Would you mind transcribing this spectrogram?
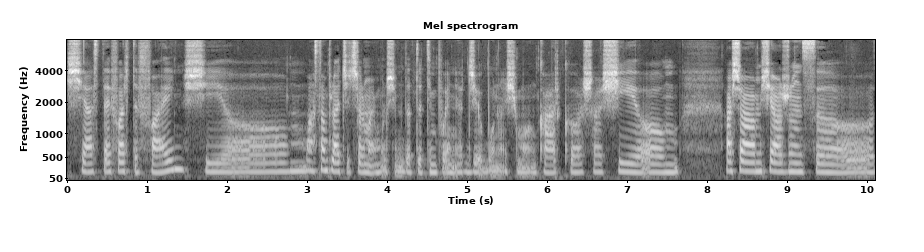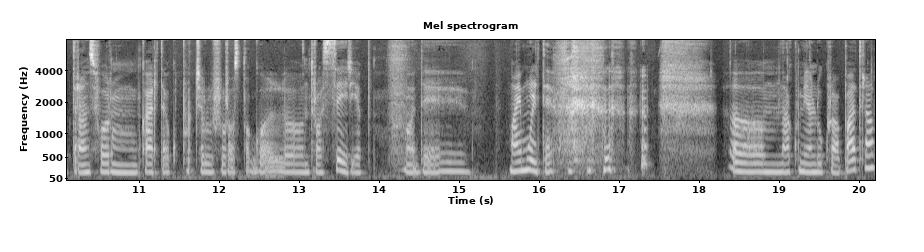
și asta e foarte fain și uh, asta îmi place cel mai mult și îmi dă tot timpul o energie bună și mă încarcă așa și uh, așa am și ajuns să transform cartea cu Purcelușul Rostogol uh, într-o serie uh, de mai multe. uh, acum e în lucru a patra.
